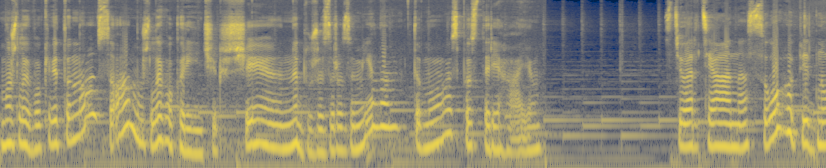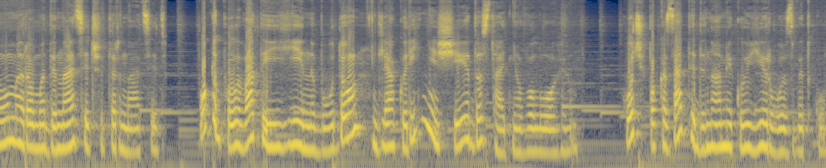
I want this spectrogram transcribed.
можливо, квітонос, а можливо, корінчик. Ще не дуже зрозуміло, тому спостерігаю. Стюартіана Сого під номером 1114. Поки поливати її не буду, для коріння ще достатньо вологи. Хочу показати динаміку її розвитку.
